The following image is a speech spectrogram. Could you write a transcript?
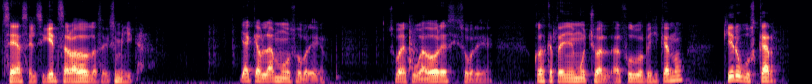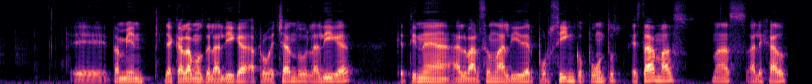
seas el siguiente salvador de la selección mexicana. Ya que hablamos sobre, sobre jugadores y sobre cosas que atañen mucho al, fútbol mexicano, quiero buscar eh, también, ya que hablamos de la liga, aprovechando la liga que tiene al Barcelona líder por 5 puntos, está más, más alejado,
